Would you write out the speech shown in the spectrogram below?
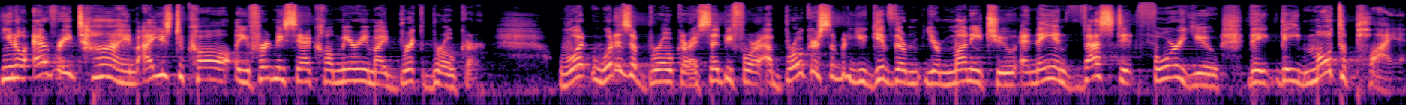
You know, every time I used to call, you've heard me say, I call Mary my brick broker. What, what is a broker? I said before, a broker is somebody you give their, your money to and they invest it for you. They, they multiply it.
